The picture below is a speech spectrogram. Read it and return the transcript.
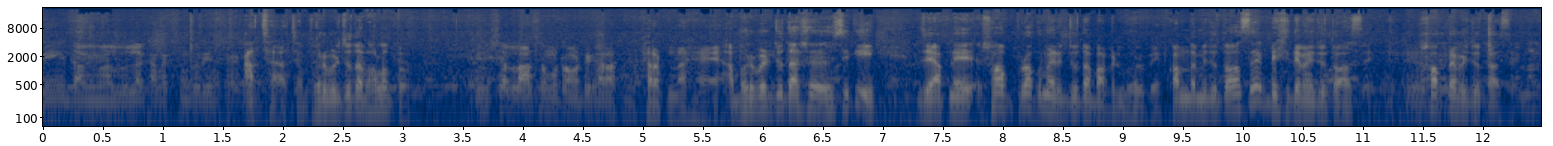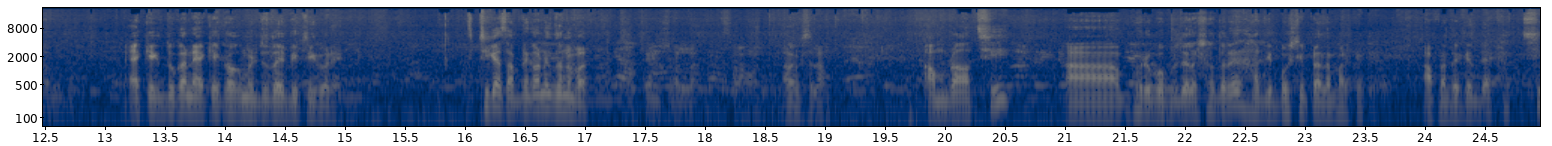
নিয়ে দামি মালগুলা কালেকশন করি আচ্ছা আচ্ছা ভৈরবের জুতা ভালো তো? ইনশাল্লাহ আছে মোটামুটি খারাপ না। খারাপ না হ্যাঁ। আর ভৈরবের জুতা আসলে হয়েছে কি যে আপনি সব রকমের জুতা পাবেন ভৈরবে। কম দামি জুতো আছে বেশি দামের জুতো আছে। সব টাইপের জুতো আছে। এক এক দোকানে এক এক রকমের জুতাই বিক্রি করে। ঠিক আছে আপনাকে অনেক ধন্যবাদ। ইনশাল্লাহ আসসালামু আলাইকুম। সালাম আমরা আছি ভৈরব উপজেলা সদরের হাজি বসি প্লাজা মার্কেটে। আপনাদেরকে দেখাচ্ছি,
